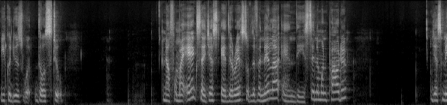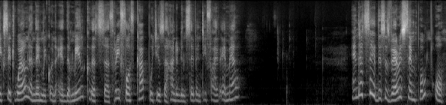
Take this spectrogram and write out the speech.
You could use those two. Now for my eggs, I just add the rest of the vanilla and the cinnamon powder. Just mix it well, and then we're going to add the milk. That's a 3 4 cup, which is 175 ml. And that's it. This is very simple. Oh,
